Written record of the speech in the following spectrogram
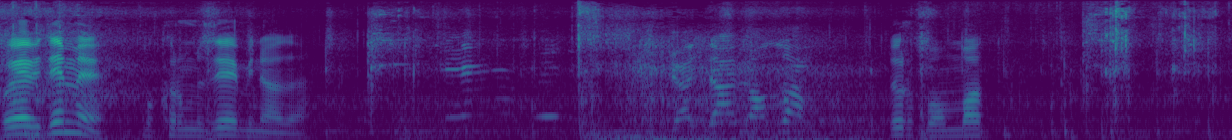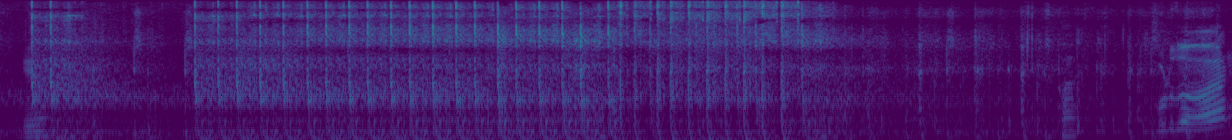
Bu evde mi? Bu kırmızı ev binada. Geldi abi Allah. Dur bomba at. Buradalar.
